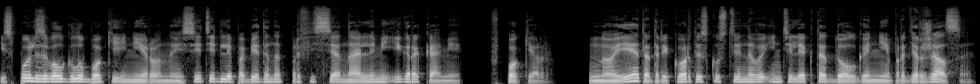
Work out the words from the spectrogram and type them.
использовал глубокие нейронные сети для победы над профессиональными игроками в покер. Но и этот рекорд искусственного интеллекта долго не продержался.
